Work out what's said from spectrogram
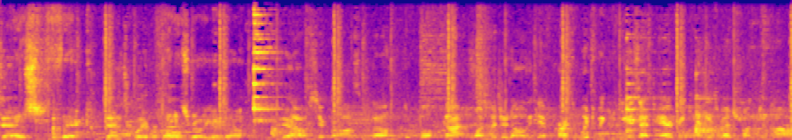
that is dense, thick. dense flavor. That is really good though. Yeah. That was super awesome though. We both got $100 gift cards, which we can use at every Kenny's restaurant um,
